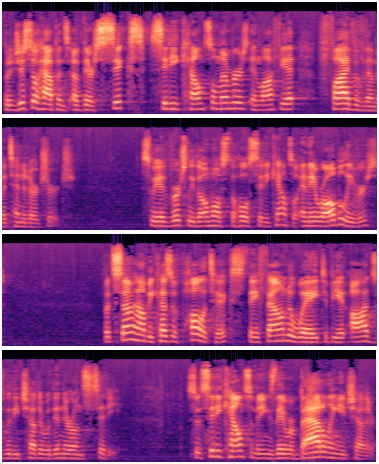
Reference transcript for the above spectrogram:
But it just so happens, of their six city council members in Lafayette, five of them attended our church. So we had virtually the, almost the whole city council. And they were all believers. But somehow, because of politics, they found a way to be at odds with each other within their own city. So at city council meetings, they were battling each other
